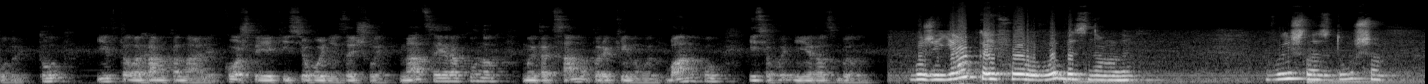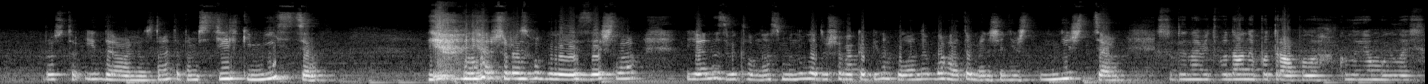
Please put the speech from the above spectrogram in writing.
будуть тут і в телеграм-каналі. Кошти, які сьогодні зайшли на цей рахунок, ми так само перекинули в банку і сьогодні її розбили. Боже, як кайфово, ви би знали. Вийшла з душа. Просто ідеально, знаєте, там стільки місця. Я, я ж розгубилась, зайшла. Я не звикла. У нас минула душова кабіна була набагато менша, ніж, ніж ця. Сюди навіть вода не потрапила, коли я милась.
